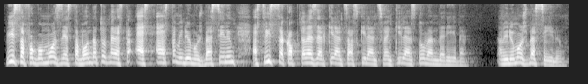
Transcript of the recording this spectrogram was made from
Vissza fogom hozni ezt a mondatot, mert ezt, ezt, ezt, amiről most beszélünk, ezt visszakaptam 1999. novemberében, amiről most beszélünk.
